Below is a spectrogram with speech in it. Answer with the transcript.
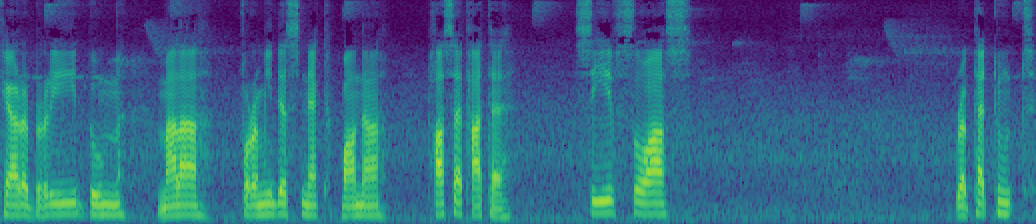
cerebridum mala formides nec bana passepate sive soas repetunt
